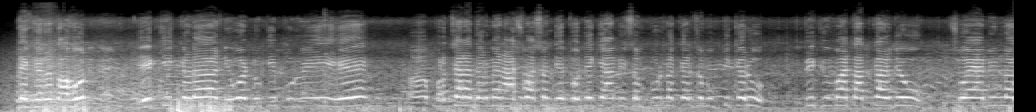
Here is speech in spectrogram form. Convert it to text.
ते करत आहोत. एकीकडं निवडणुकीपूर्वी हे प्रचारादरम्यान आश्वासन देत होते की आम्ही संपूर्ण कर्जमुक्ती करू. पीक विमा तात्काळ देऊ. सोयाबीनला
